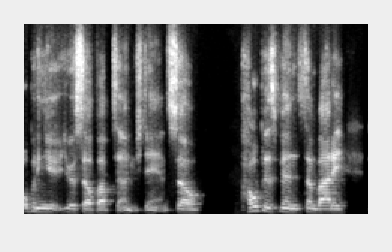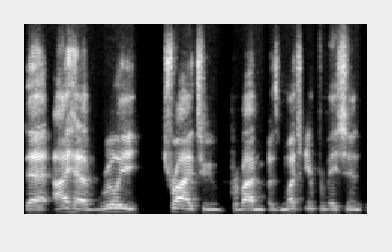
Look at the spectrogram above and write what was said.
opening yourself up to understand. So, Hope has been somebody that I have really tried to provide as much information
